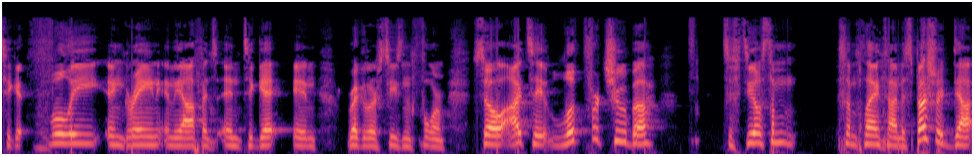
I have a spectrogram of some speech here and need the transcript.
to get fully ingrained in the offense and to get in regular season form. So I'd say look for Chuba to steal some some playing time, especially down,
